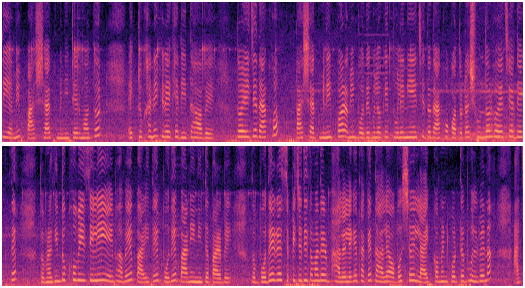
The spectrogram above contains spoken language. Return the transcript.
দিয়ে আমি পাঁচ সাত মিনিটের মতন একটুখানি রেখে দিতে হবে। তো এই যে দেখো পাঁচ সাত মিনিট পর আমি বোঁদেগুলোকে তুলে নিয়েছি। তো দেখো কতটা সুন্দর হয়েছে দেখতে। তোমরা কিন্তু খুব ইজিলি এইভাবে বাড়িতে বোঁদে বানিয়ে নিতে পারবে। তো বোঁদের রেসিপি যদি তোমাদের ভালো লেগে থাকে, তাহলে অবশ্যই লাইক কমেন্ট করতে ভুলবে না। আজ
